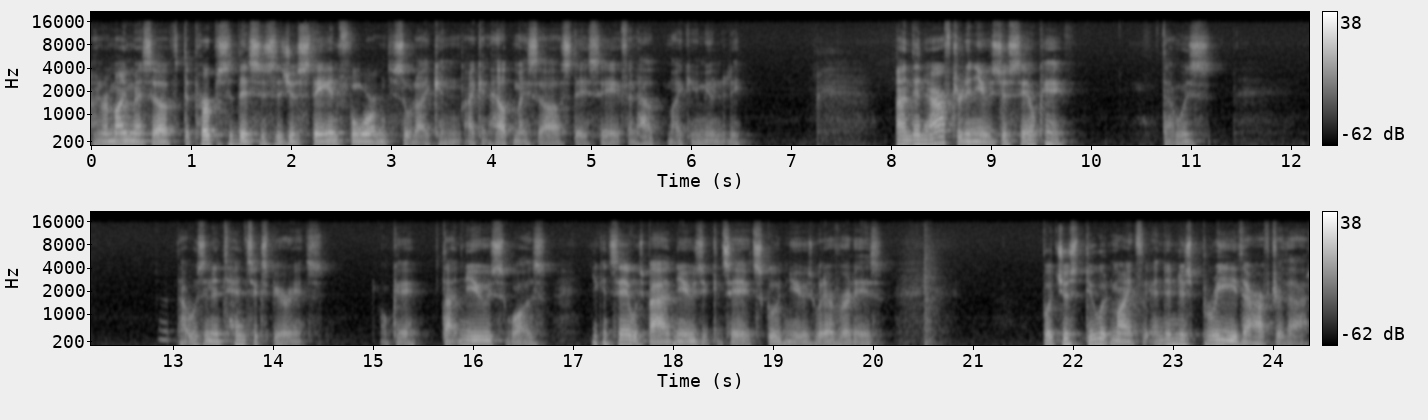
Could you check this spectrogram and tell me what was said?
and remind myself the purpose of this is to just stay informed so that I can I can help myself stay safe and help my community. And then after the news, just say, okay, that was that was an intense experience. Okay, that news was. You can say it was bad news, you can say it's good news, whatever it is. But just do it mindfully and then just breathe after that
